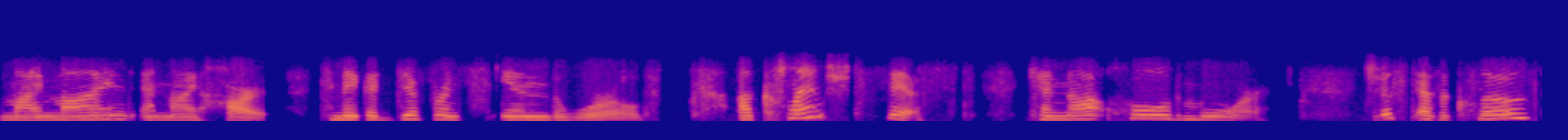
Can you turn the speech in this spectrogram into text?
my mind, and my heart to make a difference in the world. A clenched fist cannot hold more, just as a closed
